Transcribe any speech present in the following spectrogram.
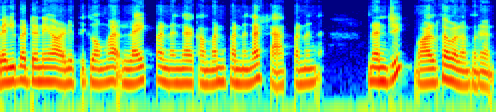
பெல் பட்டனையும் அழுத்திக்கோங்க. லைக் பண்ணுங்கள் கமெண்ட் பண்ணுங்கள் ஷேர் பண்ணுங்கள் நன்றி. வாழ்க வளமுடன்.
